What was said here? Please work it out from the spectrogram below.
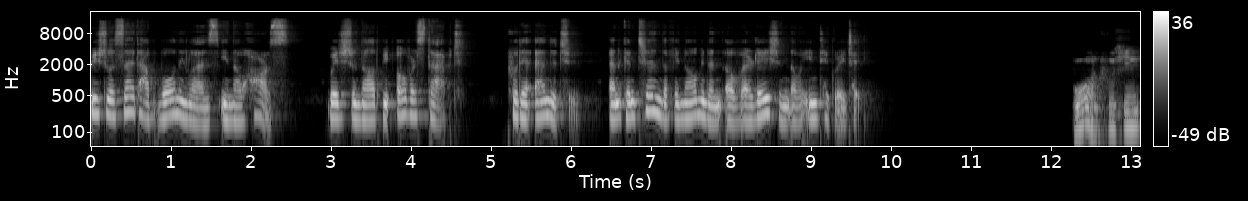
We should set up warning lines in our hearts, which should not be overstepped, put an end to, and contain the phenomenon of violation of integrity. 不忘初心，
